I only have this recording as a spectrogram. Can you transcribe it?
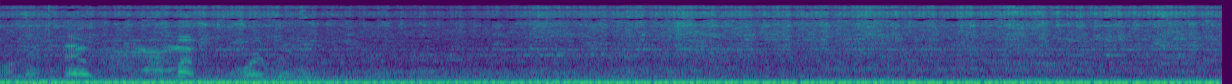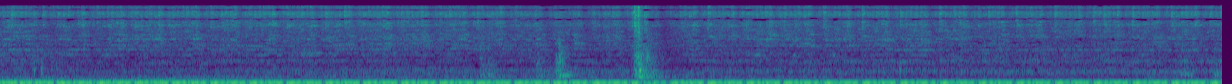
I'll let that warm up for a minute. Let the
